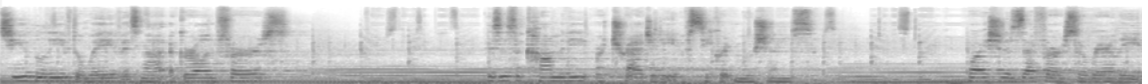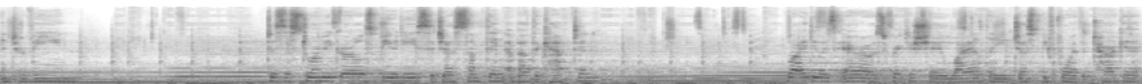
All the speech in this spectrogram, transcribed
Do you believe the wave is not a girl in furs? Is this a comedy or tragedy of secret motions? Why should a zephyr so rarely intervene? Does the stormy girl's beauty suggest something about the captain? Why do his arrows ricochet wildly just before the target?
